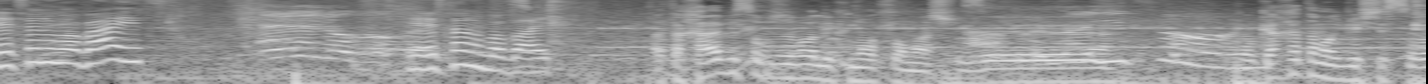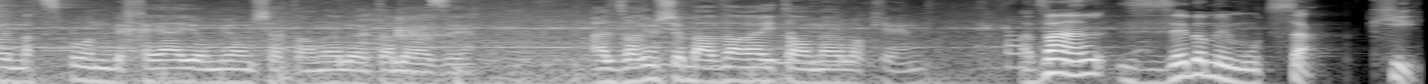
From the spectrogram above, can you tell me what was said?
יש לנו בבית. יש לנו בבית. אתה חייב בסופו של דבר לקנות לו משהו. זה... גם ככה אתה מרגיש איסורי מצפון בחיי היום-יום שאתה אומר לו את הלא הזה. על דברים שבעבר היית אומר לו כן. אבל זה בממוצע, כי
